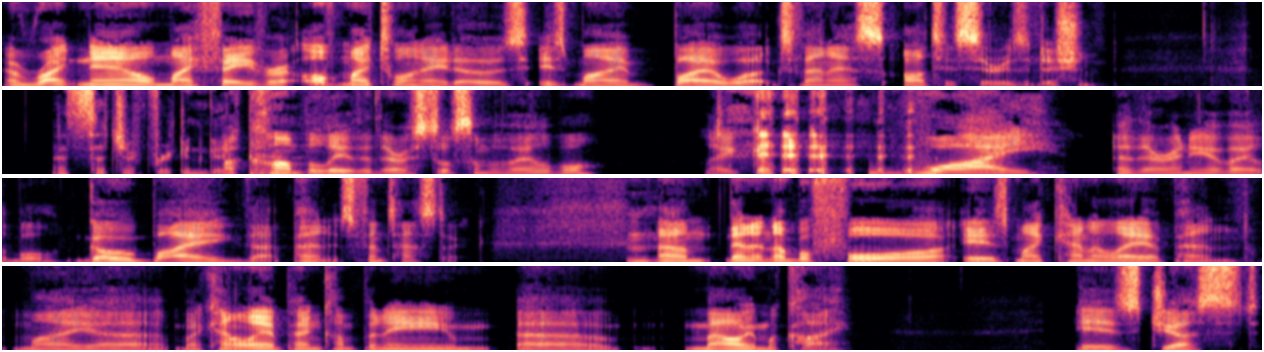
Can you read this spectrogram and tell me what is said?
And right now, my favorite of my tornadoes is my Bioworkz Venice Artist Series Edition. That's such a freaking good. I pen. can't believe that there are still some available. Like, why are there any available? Go buy that pen; it's fantastic. Mm-hmm. Um, then at number four is my Kanilea pen. My uh, my Kanilea pen company, uh, Maui Makai, is just.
